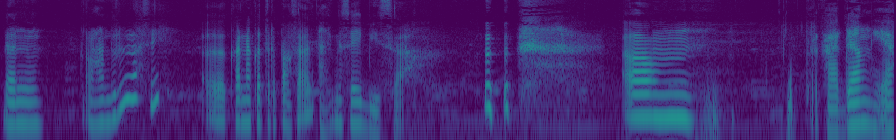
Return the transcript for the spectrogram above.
Dan alhamdulillah sih uh, karena keterpaksaan akhirnya saya bisa. Um, terkadang ya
